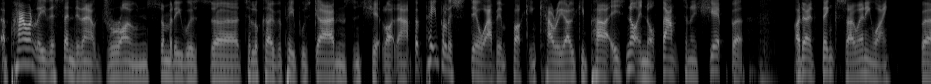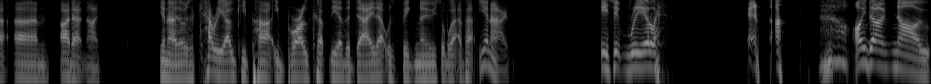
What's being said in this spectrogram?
Apparently, they're sending out drones. Somebody was uh, to look over people's gardens and shit like that. But people are still having fucking karaoke parties. Not in Northampton and shit, but I don't think so anyway. But um, I don't know. You know, there was a karaoke party broke up the other day. That was big news or whatever. You know, is it real? I don't know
